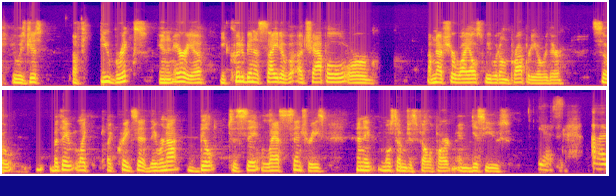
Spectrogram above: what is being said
it was just a few bricks in an area. It could have been a site of a chapel, or I'm not sure why else we would own property over there. So, but they like like Craig said, they were not built to say last centuries, and they, most of them just fell apart and disuse. Yes. Uh,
